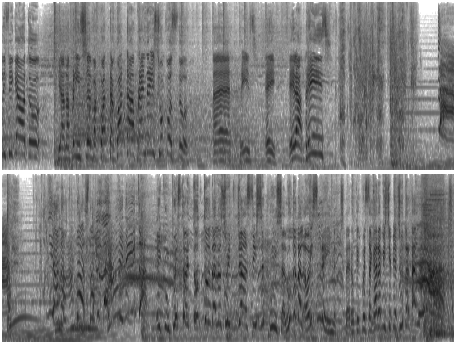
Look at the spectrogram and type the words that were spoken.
Squalificato. Diana Prince va quatta quatta a prendere il suo posto. Eh, Prince, ehi, e là, Prince! Diana, basta, è finita! E con questo è tutto dallo Sweet Justice. Un saluto da Lois Lane. Spero che questa gara vi sia piaciuta tanto.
